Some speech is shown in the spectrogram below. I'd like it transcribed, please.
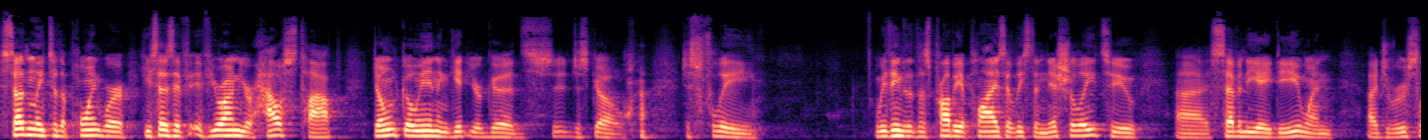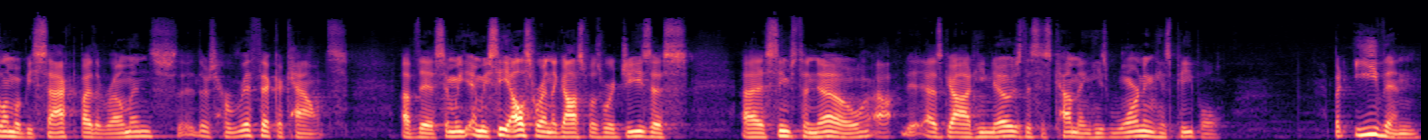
suddenly to the point where he says, if, if you're on your housetop, don't go in and get your goods. Just go, just flee. We think that this probably applies, at least initially, to uh, 70 AD when uh, Jerusalem would be sacked by the Romans. There's horrific accounts of this. And we, and we see elsewhere in the Gospels where Jesus uh, seems to know, uh, as God, he knows this is coming. He's warning his people. But even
